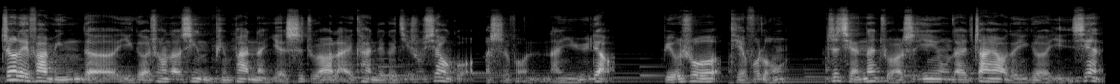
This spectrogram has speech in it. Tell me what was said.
这类发明的一个创造性评判呢，也是主要来看这个技术效果是否难以预料。比如说铁氟龙。之前呢，主要是应用在炸药的一个引线，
